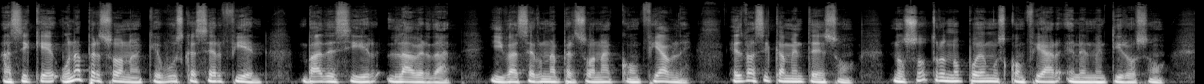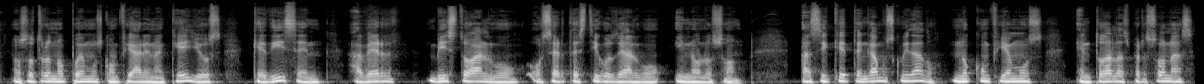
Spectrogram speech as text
Así que una persona que busca ser fiel va a decir la verdad y va a ser una persona confiable. Es básicamente eso. Nosotros no podemos confiar en el mentiroso. Nosotros no podemos confiar en aquellos que dicen haber visto algo o ser testigos de algo y no lo son. Así que tengamos cuidado, no confiemos en todas las personas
